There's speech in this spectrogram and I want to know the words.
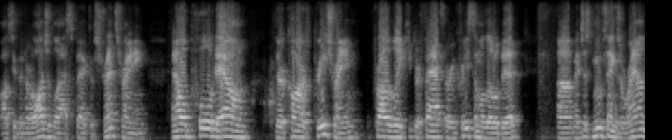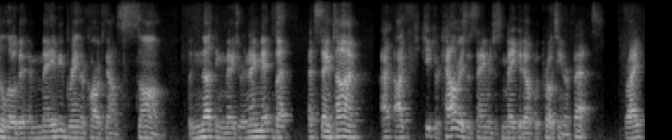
obviously the neurological aspect of strength training, and I will pull down their carbs pre-training, probably keep their fats or increase them a little bit, um, and just move things around a little bit, and maybe bring their carbs down some, but nothing major. And they may, but at the same time, I, I keep their calories the same and just make it up with protein or fats, right?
